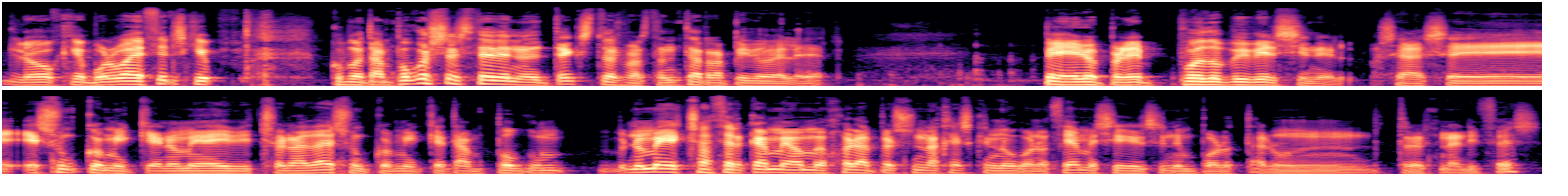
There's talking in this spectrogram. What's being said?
lo que vuelvo a decir es que como tampoco se excede en el texto, es bastante rápido de leer. Pero puedo vivir sin él. O sea, se- es un cómic que no me ha dicho nada, es un cómic que tampoco... No me ha hecho acercarme a lo mejor a personajes que no conocía, me sigue sin importar un tres narices.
